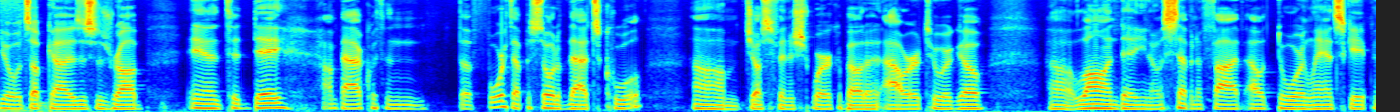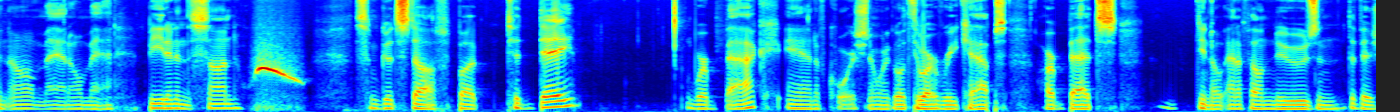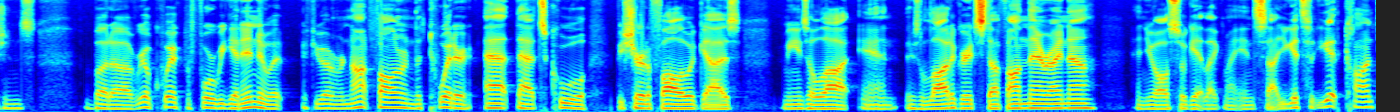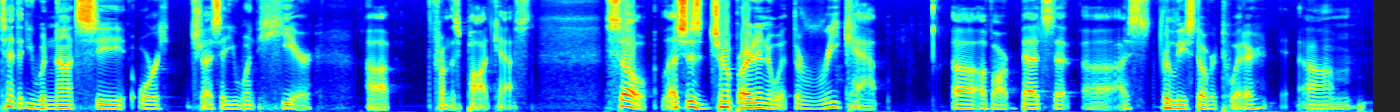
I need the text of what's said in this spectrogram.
Yo, what's up, guys? This is Rob, and today I'm back with an, the fourth episode of That's Cool. Um, just finished work about an hour or two ago. Uh, long day, you know, seven to five, outdoor landscaping. Oh man, oh man, beating in the sun. Some good stuff. But today we're back, and of course, you know, we're gonna go through our recaps, our bets, you know, NFL news and divisions. But uh, real quick before we get into it, if you ever not following the Twitter at That's Cool, be sure to follow it, guys. It means a lot, and there's a lot of great stuff on there right now. And you also get like my insight. You get you get content that you would not see, or should I say, you wouldn't hear uh, from this podcast. So let's just jump right into it. The recap uh, of our bets that uh, I released over Twitter. Um,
